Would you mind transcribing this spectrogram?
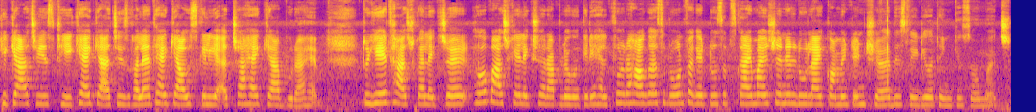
कि क्या चीज़ ठीक है, क्या चीज़ गलत है, क्या उसके लिए अच्छा है, क्या बुरा है। तो ये था आज का लेक्चर होप आज का लेक्चर आप लोगों के लिए हेल्पफुल रहा होगा। So don't forget to subscribe my channel do like comment and share this video thank you so much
